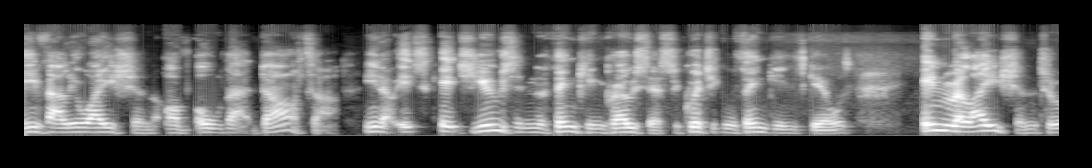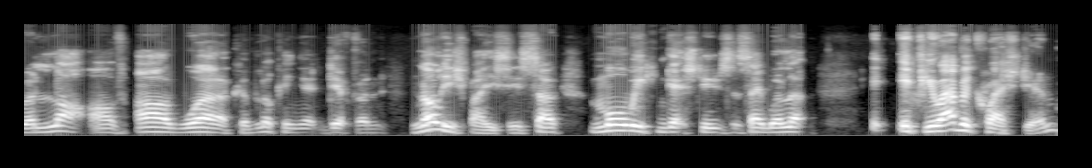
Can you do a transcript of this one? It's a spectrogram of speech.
evaluation of all that data. You know, it's it's using the thinking process, the critical thinking skills, in relation to a lot of our work of looking at different knowledge bases. So more we can get students to say, well, look if you have a question,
